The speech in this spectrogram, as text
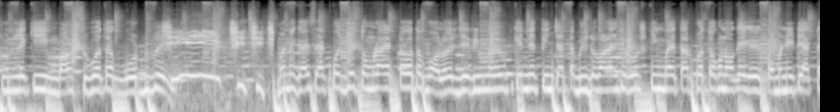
শুনলে কি বাস্তবতা ঘটবে। মানে গাইস এক পর্যায়ে তোমরা একটা কথা বলো যে রিমুভকে নিয়ে তিন চারটা ভিডিও বানাচ্ছে রোস্টিং ভাই তারপর তখন ওকে কমিউনিটি একটা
